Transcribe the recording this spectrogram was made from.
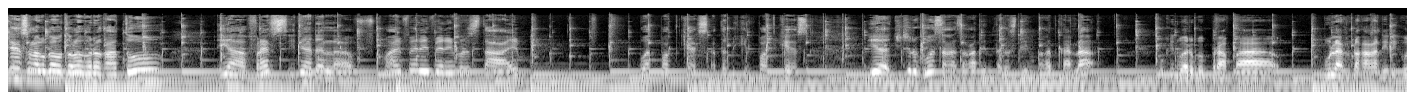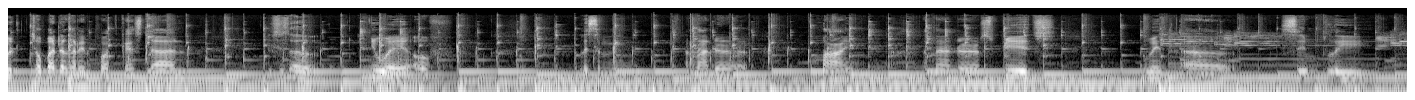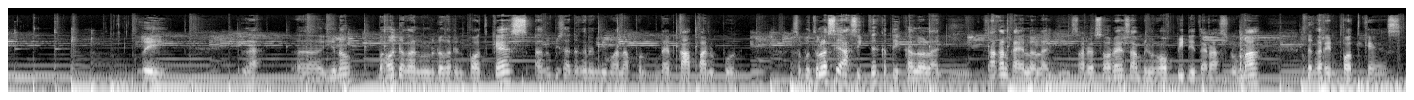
assalamualaikum warahmatullahi wabarakatuh. Ya, friends, ini adalah my very very first time buat podcast atau bikin podcast. Ya, jujur gue sangat-sangat interesting banget karena mungkin baru beberapa bulan belakangan ini gue coba dengerin podcast dan this is a new way of listening another mind, another speech with a simply way lah uh, you know bahwa dengan lo dengerin podcast lo bisa dengerin di mana pun dan kapan pun. Sebetulnya sih asiknya ketika lo lagi misalkan kayak lo lagi sore-sore sambil ngopi di teras rumah dengerin podcast.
